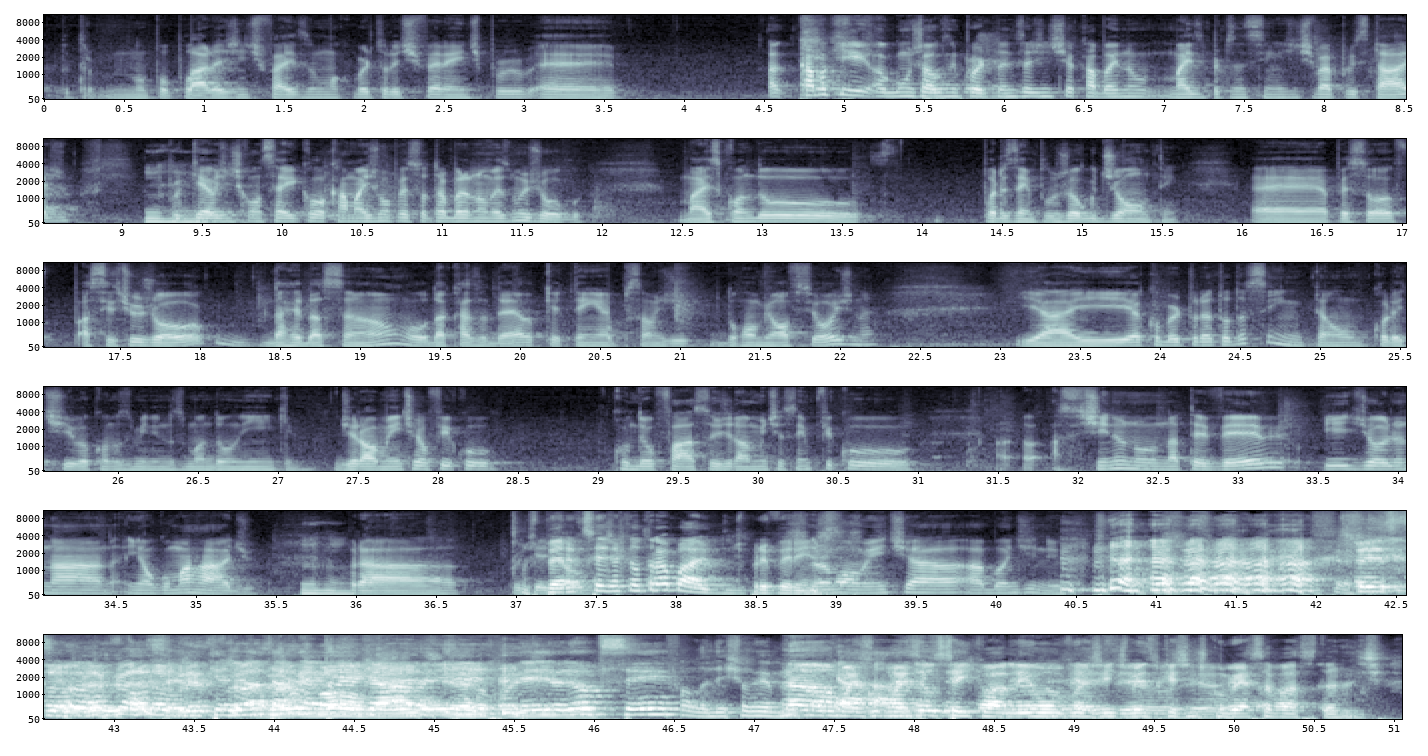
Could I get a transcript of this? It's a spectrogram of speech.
no popular a gente faz uma cobertura diferente por é, acaba que alguns jogos importantes a gente acaba indo mais importantes assim, a gente vai pro estádio, Uhum. porque a gente consegue colocar mais de uma pessoa trabalhando no mesmo jogo. Mas quando, por exemplo, um jogo de ontem, é, a pessoa assiste o jogo da redação ou da casa dela, porque tem a opção de, do home office hoje, né? E aí a cobertura é toda assim. Então, coletiva, quando os meninos mandam link. Geralmente eu fico. Quando eu faço, geralmente eu sempre fico assistindo no- na TV e de olho na, em alguma rádio. Uhum. Pra. Porque Espero já- que seja que eu trabalho, de preferência. Normalmente a, a Band News. Ele queria Normal, Ele olhou pra você e falou, deixa eu lembrar. Não, é mas, mas eu sei que o Ale ouve a gente mesmo, porque a gente eu- conversa bastante.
